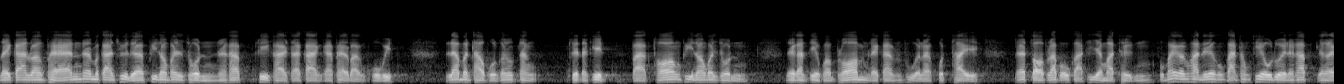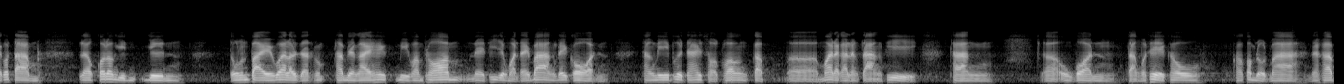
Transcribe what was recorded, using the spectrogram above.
ในการวางแผนและมาการช่วยเหลือพี่น้องประชาชนนะครับที่คลายสถานการณ์การแพร่ระบาดของโควิด และบรรเทาผลกระทบทางเศรษฐกิจ ปากท้องพี่น้องประชาชน ในการเตรียมความพร้อมในการฟื้นฟูอนาคตไทย และตอบรับโอกาสที่จะมาถึง ผมให้ความสำคัญในเรื่องของการท่องเที่ยวด้วยนะครับอย่างไรก็ตามเราก็ต้องยืนยืนตรงนั้นไปว่าเราจะทำยังไงให้มีความพร้อมในที่จังหวัดใดบ้างได้ก่อน ทั้งนี้เพื่อจะให้สอดคล้องกับมาตรการต่างๆ ที่ ทางออองค์กรต่างประเทศเขาเขากำหนดมานะครับ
